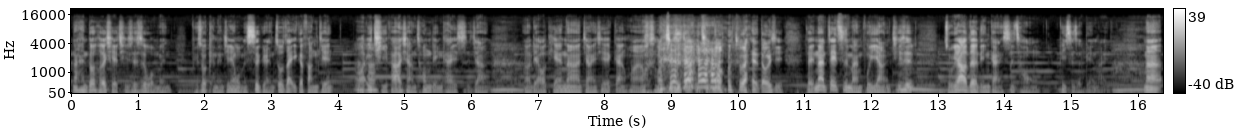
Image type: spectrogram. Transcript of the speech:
那很多和谐其实是我们，比如说可能今天我们四个人坐在一个房间，哇、uh huh，一起发想，从零开始这样，啊、uh huh. 呃，聊天啊，讲一些干话，什么就是这样一起弄出来的东西。对，那这次蛮不一样，其实主要的灵感是从碧池这边来的。Uh huh. 那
